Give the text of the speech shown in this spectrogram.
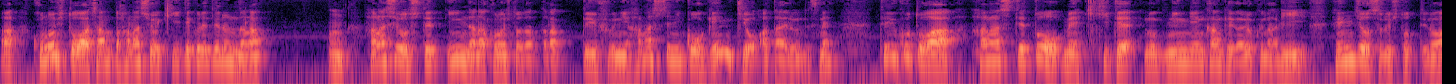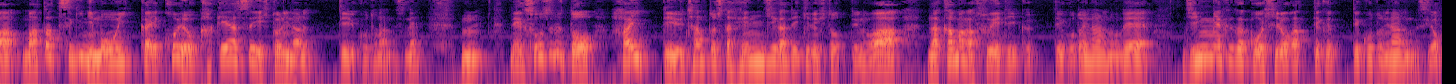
あ、この人はちゃんと話を聞いてくれてるんだな。うん、話をしていいんだな、この人だったらっていう風に話し手にこう元気を与えるんですね。っていうことは、話し手と、ね、聞き手の人間関係が良くなり、返事をする人っていうのは、また次にもう一回声をかけやすい人になるっていうことなんですね。うん。で、そうすると、はいっていうちゃんとした返事ができる人っていうのは、仲間が増えていくっていうことになるので、人脈がこう広がっていくっていうことになるんですよ。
